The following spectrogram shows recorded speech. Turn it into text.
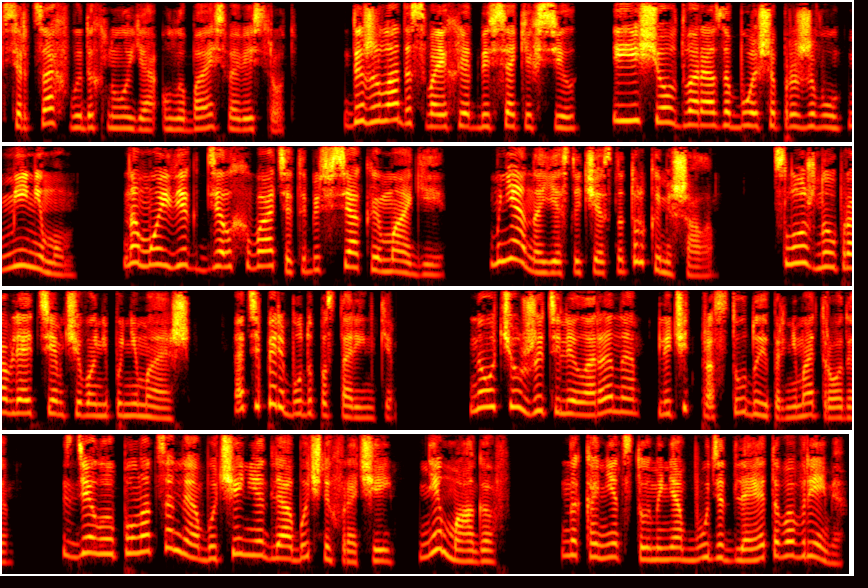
В сердцах выдохнула я, улыбаясь во весь рот. «Дожила до своих лет без всяких сил, и еще в два раза больше проживу, минимум. На мой век дел хватит и без всякой магии. Мне она, если честно, только мешала. Сложно управлять тем, чего не понимаешь. А теперь буду по старинке. Научу жителей Лорены лечить простуду и принимать роды. Сделаю полноценное обучение для обычных врачей, не магов. Наконец-то у меня будет для этого время.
